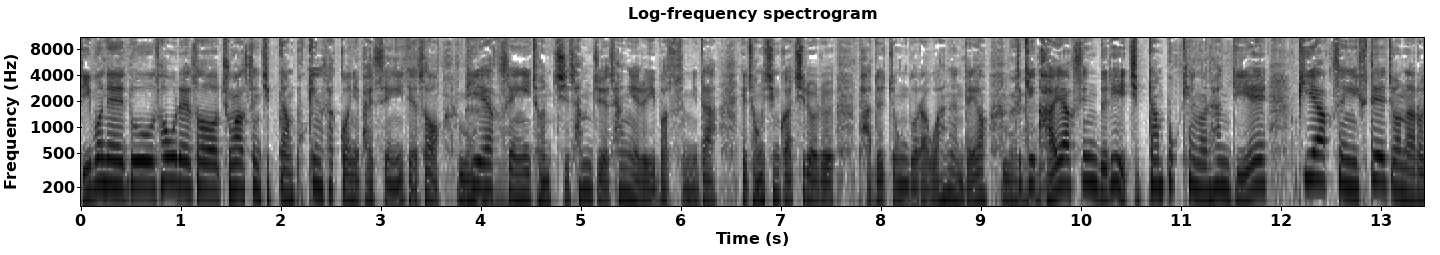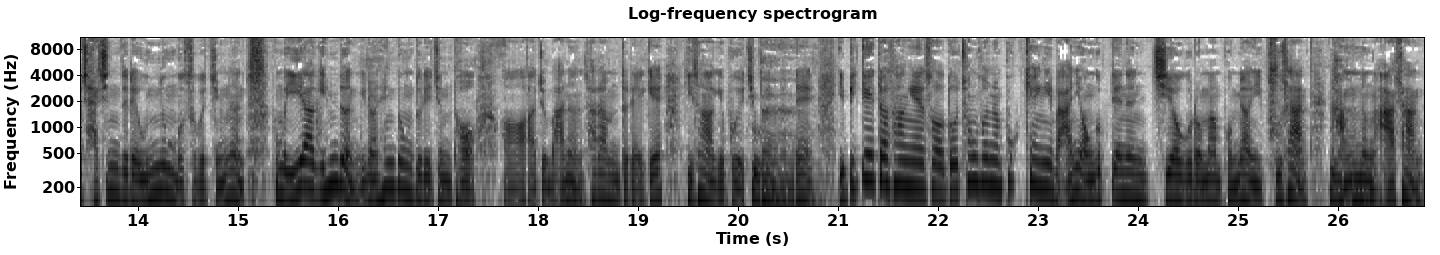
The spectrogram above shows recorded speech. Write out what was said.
이번에도 서울에서 중학생 집단 폭행 사건이 발생이 돼서 네. 피해 학생이 전치 3주의 상해를 입었습니다. 정신과 치료를 받을 정도라고 하는데요. 네. 특히 가해 학생들이 집단 폭행을 한 뒤에 피해 학생이 휴대전화로 자신들의 웃는 모습을 찍는 정말 이해하기 힘든 이런 행동들이 지금 더 어, 아주 많은 사람들에게 이상하게 보여지고 네. 있는데 이 빅데이터 상에서 도 청소년 폭행이 많이 언급되는 지역으로만 보면 이 부산, 강릉, 아산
